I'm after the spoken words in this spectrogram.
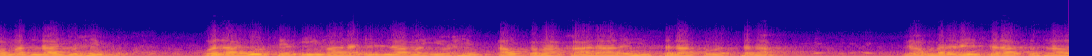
ومن لا يحب، ولا يؤتي الإيمان إلا من يحب، أو كما قال عليه الصلاة والسلام. پیغمبر علیہ السلام اسلام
